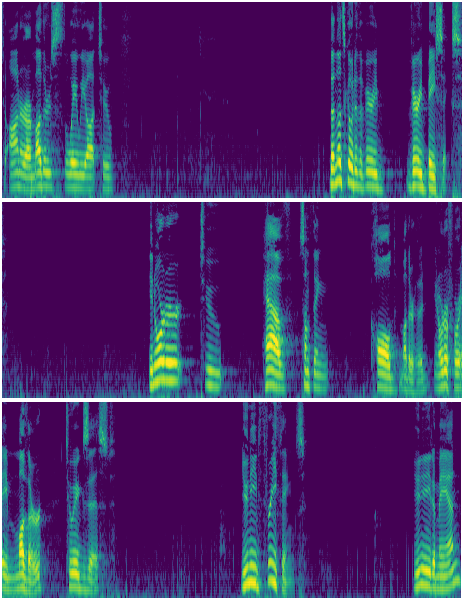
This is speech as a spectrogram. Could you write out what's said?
to honor our mothers the way we ought to. Then let's go to the very, very basics. In order to have something called motherhood, in order for a mother to exist, you need three things. You need a man,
